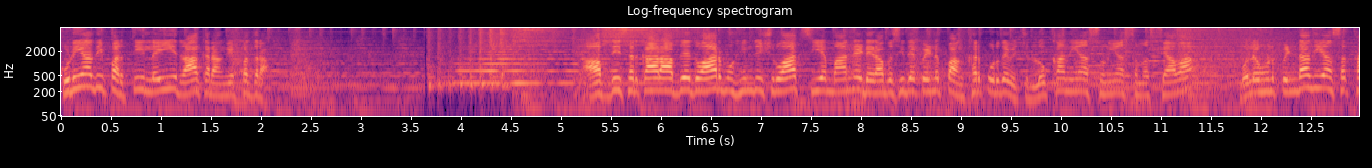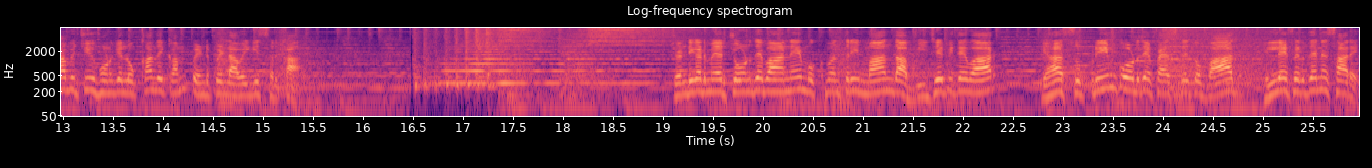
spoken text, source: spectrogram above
ਕੁੜੀਆਂ ਦੀ ਭਰਤੀ ਲਈ ਰਾਹ ਕਰਾਂਗੇ ਪੱਧਰਾ। ਆਪ ਦੀ ਸਰਕਾਰ ਆਪ ਦੇ ਦੁਆਰ ਮੁਹਿੰਮ ਦੀ ਸ਼ੁਰੂਆਤ ਸੀਐਮ ਮਾਨ ਨੇ ਡੇਰਾਬੱਸੀ ਦੇ ਪਿੰਡ ਭਾਂਖਰਪੁਰ ਦੇ ਵਿੱਚ ਲੋਕਾਂ ਦੀਆਂ ਸੁਣੀਆਂ ਸਮੱਸਿਆਵਾਂ ਬੋਲੇ ਹੁਣ ਪਿੰਡਾਂ ਦੀਆਂ ਸੱਥਾਂ ਵਿੱਚ ਹੀ ਹੋਣਗੇ ਲੋਕਾਂ ਦੇ ਕੰਮ, ਪਿੰਡ-ਪਿੰਡ ਆਵੇਗੀ ਸਰਕਾਰ। ਚੰਡੀਗੜ੍ਹ ਮੇਅਰ ਚੋਣ ਦੇ ਬਹਾਨੇ ਮੁੱਖ ਮੰਤਰੀ ਮਾਨ ਦਾ ਬੀਜੇਪੀ ਤੇ ਵਾਰ, ਕਿਹਾ ਸੁਪਰੀਮ ਕੋਰਟ ਦੇ ਫੈਸਲੇ ਤੋਂ ਬਾਅਦ ਹਿੱਲੇ ਫਿਰਦੇ ਨੇ ਸਾਰੇ।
